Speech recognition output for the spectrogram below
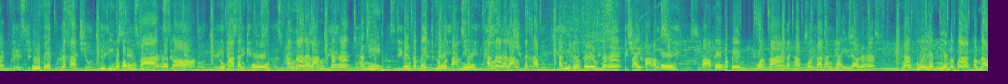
2.5 full set นะครับ มีปีกนกปะองศา แล้วก็ลูกหมากกันโค้งทั้งหน้าและหลังนะฮะอันนี้เป็นสเปคโหลด 3 นิ้ว ทั้งหน้าและหลังนะครับ อันนี้เพิ่มเติมนะฮะใส่ฝากระโปรงฝากระโปรงก็เป็นมอนซ่านะครับมอนซ่าทั้งใจอยู่แล้วนะฮะงานสวยและเนียนมากๆสำหรับ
